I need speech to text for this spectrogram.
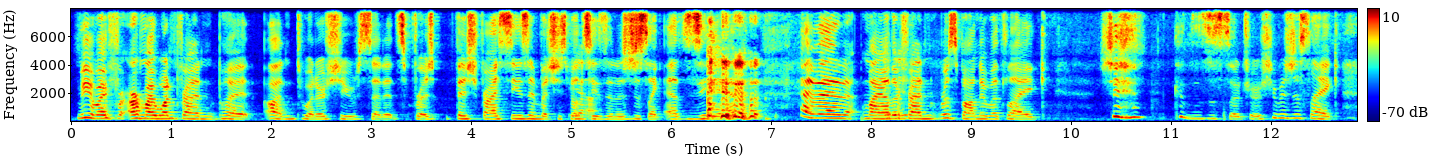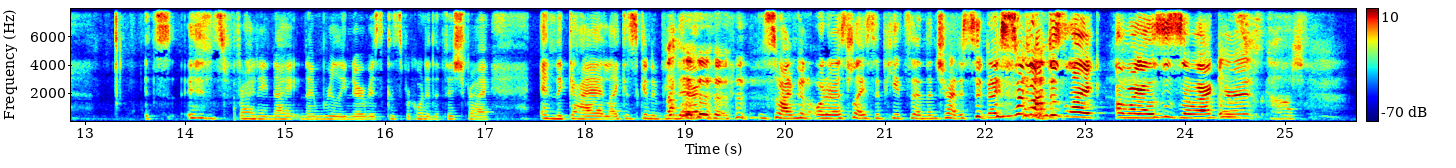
me and my fr- or my one friend put on Twitter. She said it's fish, fish fry season, but she spelled Yeah. season as just like S Z. And then my other friend responded with like, she because this is so true. She was just like, it's it's Friday night and I'm really nervous because we're going to the fish fry. And the guy I like is gonna be there, so I'm gonna order a slice of pizza and then try to sit next to him. I'm just like, oh my god, this is so accurate. Gosh.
